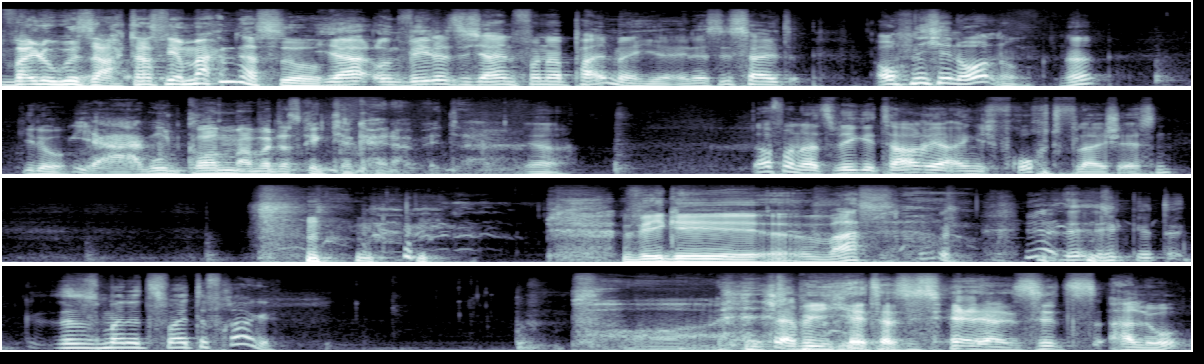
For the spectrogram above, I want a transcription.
Weil du gesagt hast, wir machen das so. Ja, und wedelt sich einen von der Palme hier. Ey. Das ist halt auch nicht in Ordnung, ne? Guido. Ja, gut, komm, aber das kriegt ja keiner mit. Ja. Darf man als Vegetarier eigentlich Fruchtfleisch essen? WG, äh, was? Ja, das ist meine zweite Frage. Boah, da bin ich jetzt, das ist ja, das ist jetzt, hallo?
